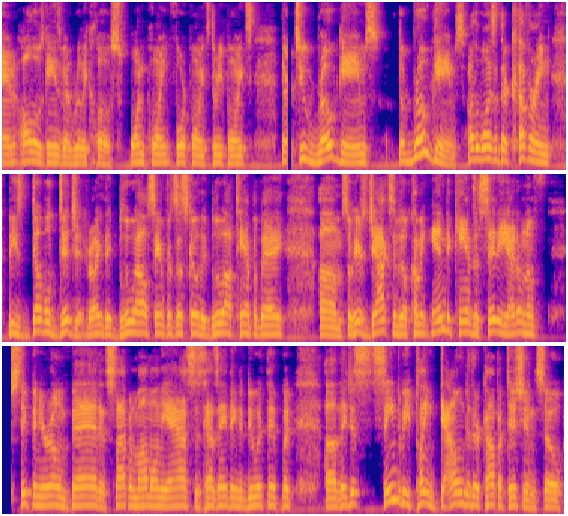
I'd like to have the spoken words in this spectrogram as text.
and all those games have been really close. One point, four points, three points. Their two road games, the road games are the ones that they're covering these double digit, right? They blew out San Francisco, they blew out Tampa Bay. Um, so here's Jacksonville coming into Kansas City. I don't know if sleep in your own bed and slapping mom on the ass has anything to do with it, but uh, they just seem to be playing down to their competition. So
